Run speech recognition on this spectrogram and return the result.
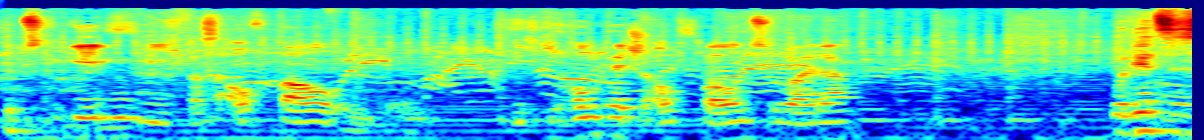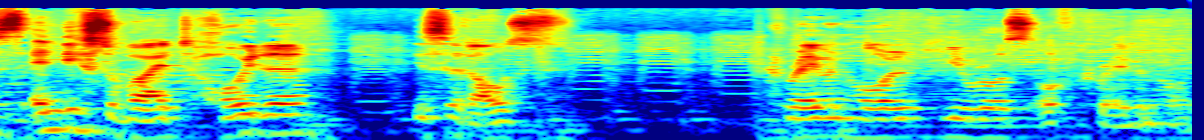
Tipps gegeben, wie ich was aufbaue und wie ich die Homepage aufbaue und so weiter. Und jetzt ist es endlich soweit. Heute ist raus. Cravenhall, Heroes of Cravenhall.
